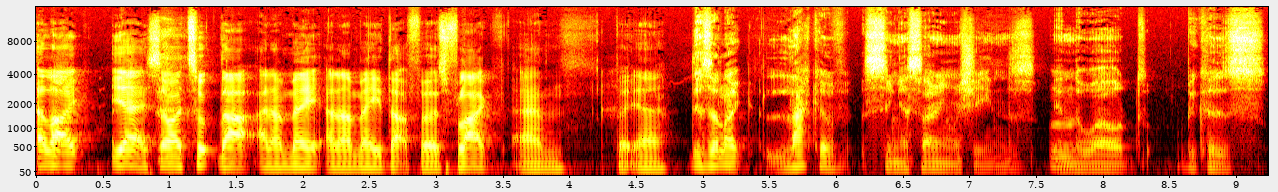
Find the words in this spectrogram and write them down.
um, like yeah, so I took that and I made and I made that first flag. Um, but yeah, There's a like lack of singer sewing machines in the world because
